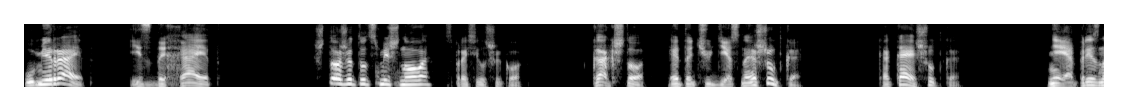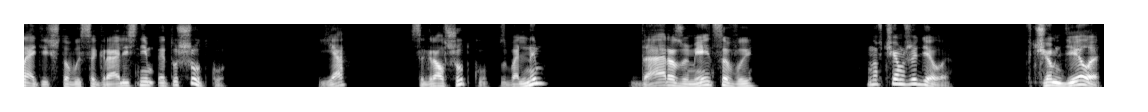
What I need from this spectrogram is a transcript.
«Умирает! Издыхает!» «Что же тут смешного?» — спросил Шико. «Как что? Это чудесная шутка!» «Какая шутка?» «Нет, признайтесь, что вы сыграли с ним эту шутку». «Я? Сыграл шутку? С больным?» «Да, разумеется, вы». «Но в чем же дело?» «В чем дело?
